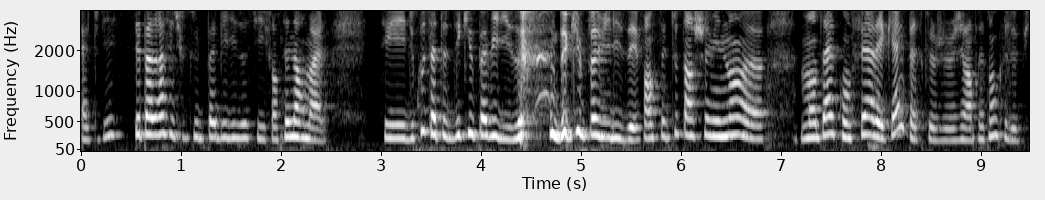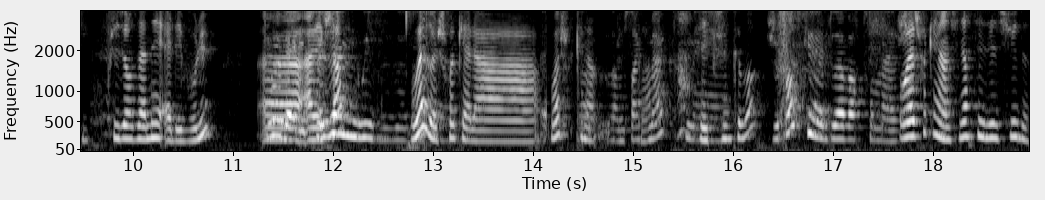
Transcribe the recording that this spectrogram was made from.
elles te disent c'est pas grave si tu culpabilises aussi, enfin c'est normal. C'est du coup ça te déculpabilise de culpabiliser. Enfin c'est tout un cheminement euh, mental qu'on fait avec elle parce que j'ai l'impression que depuis plusieurs années elle évolue. Euh, ouais, bah, elle est très jeune, Louise. Ouais, bah, je crois qu'elle a. Ouais, je crois qu'elle a. 25 max. Mais... Elle est plus jeune que moi Je pense qu'elle doit avoir ton âge. Ouais, je crois qu'elle vient de finir ses études.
